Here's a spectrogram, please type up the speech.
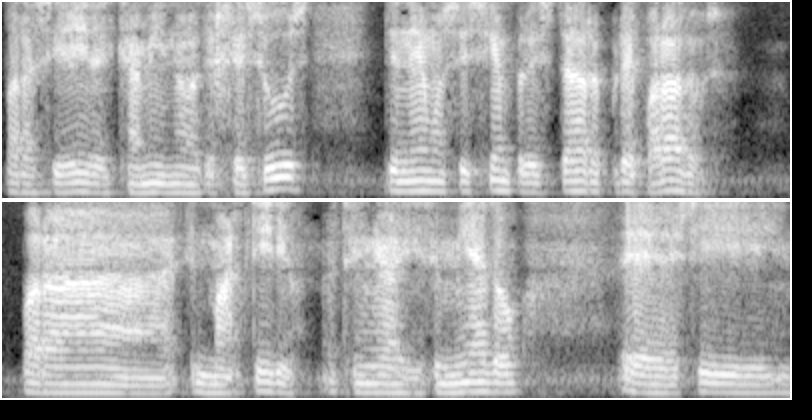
para seguir el camino de Jesús. Tenemos que siempre estar preparados para el martirio. No tengáis miedo eh, si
